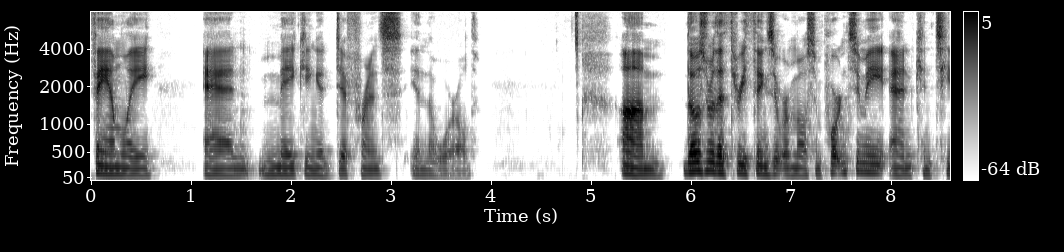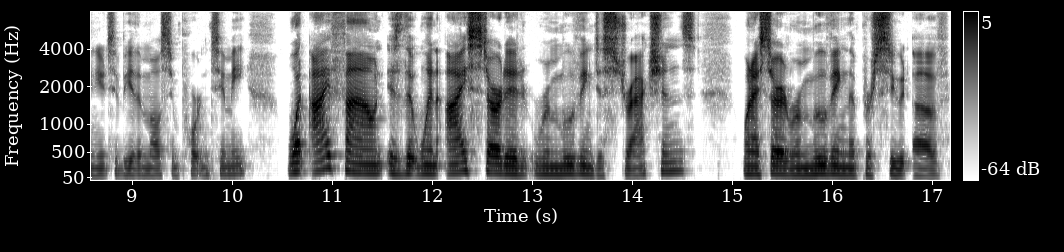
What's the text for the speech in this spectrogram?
family, and making a difference in the world. Um, those were the three things that were most important to me and continue to be the most important to me. What I found is that when I started removing distractions, when I started removing the pursuit of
